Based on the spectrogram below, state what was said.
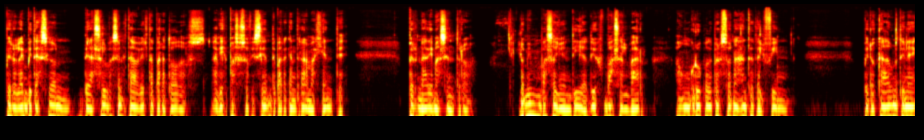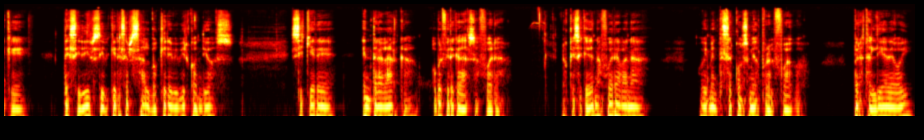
Pero la invitación de la salvación estaba abierta para todos. Había espacio suficiente para que entrara más gente. Pero nadie más entró. Lo mismo pasa hoy en día. Dios va a salvar a un grupo de personas antes del fin. Pero cada uno tiene que decidir si quiere ser salvo, quiere vivir con Dios, si quiere entrar al arca o prefiere quedarse afuera. Los que se queden afuera van a, obviamente, ser consumidos por el fuego. Pero hasta el día de hoy,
